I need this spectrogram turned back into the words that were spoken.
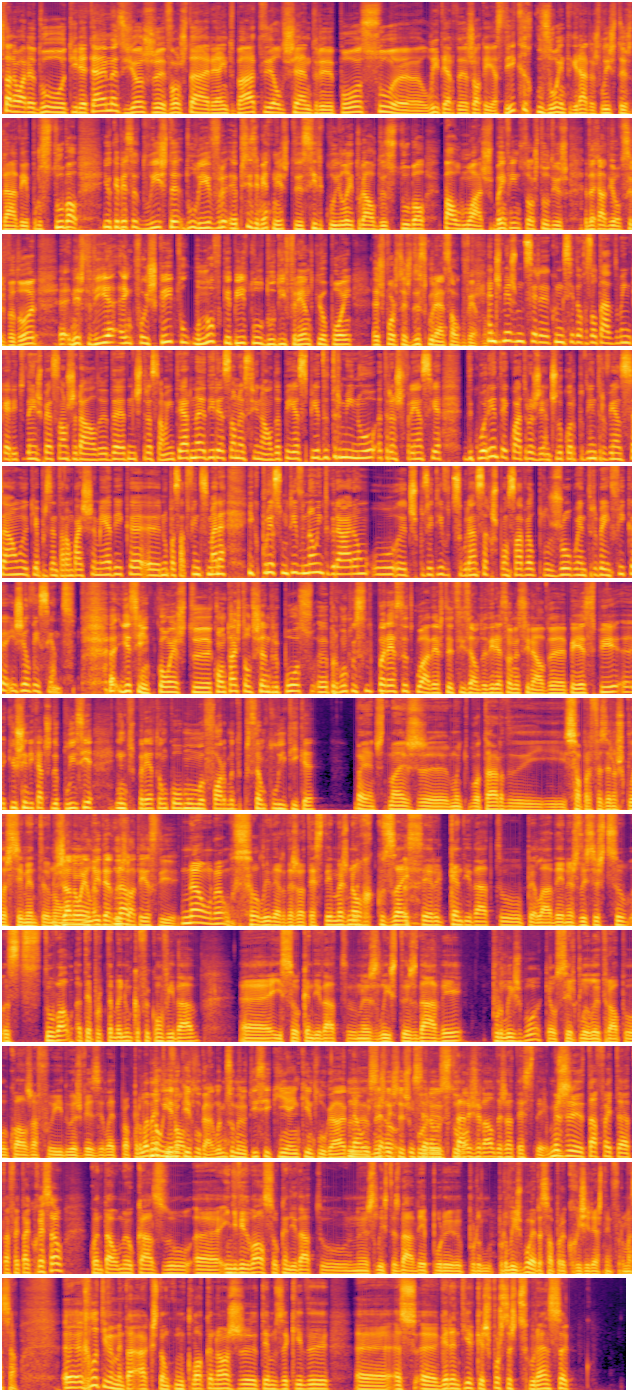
Está na hora do Tira Temas e hoje vão estar em debate Alexandre Poço, eh, líder da JSD, que recusou integrar as listas da AD por Setúbal, e o cabeça de lista do LIVRE, eh, precisamente neste círculo eleitoral de Setúbal, Paulo Moacho. Bem-vindos aos estúdios da Rádio Observador, eh, neste dia em que foi escrito um novo capítulo do diferente que opõe as forças de segurança ao governo. Antes mesmo de ser conhecido o resultado do inquérito da Inspeção-Geral da Administração Interna, a Direção Nacional da PSP determinou a transferência de 40 44 agentes do Corpo de Intervenção eh, que apresentaram baixa médica eh, no passado fim de semana e que, por esse motivo, não integraram o eh, dispositivo de segurança responsável pelo jogo entre Benfica e Gil Vicente. E assim, com este contexto, Alexandre Poço, pergunto-lhe se lhe parece adequada esta decisão da Direção Nacional da PSP que os sindicatos da polícia interpretam como uma forma de pressão política Bem, antes de mais, eh, muito boa tarde e só para fazer um esclarecimento, eu não... Já não é líder da JSD? Não, não, sou líder da JSD, mas não recusei ser candidato pela AD nas listas de Setúbal, até porque também nunca fui convidado uh, e sou candidato nas listas da AD por Lisboa, que é o círculo eleitoral pelo qual já fui duas vezes eleito para o Parlamento. Não ia no quinto lugar. Lemos uma notícia que ia em quinto lugar não, eh, nas era, listas isso por era o secretário-geral da JSD. Mas uh, está, feita, está feita a correção. Quanto ao meu caso uh, individual, sou candidato nas listas da AD por, por, por Lisboa, era só para corrigir esta informação. Uh, relativamente à, à, questão que me coloca, nós temos aqui de a, a garantir que as forças de segurança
